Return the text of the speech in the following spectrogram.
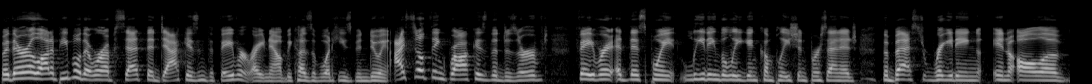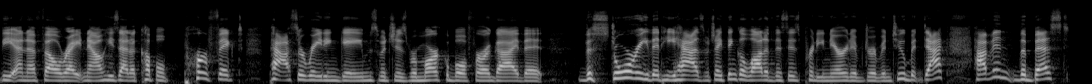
But there are a lot of people that were upset that Dak isn't the favorite right now because of what he's been doing. I still think Brock is the deserved favorite at this point, leading the league in completion percentage, the best rating in all of the NFL right now. He's had a couple perfect passer rating games, which is remarkable for a guy that the story that he has, which I think a lot of this is pretty narrative driven too. But Dak having the best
